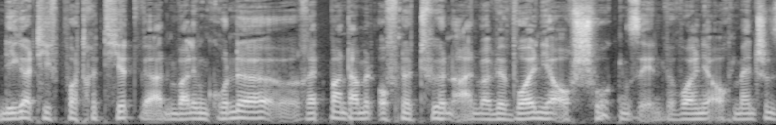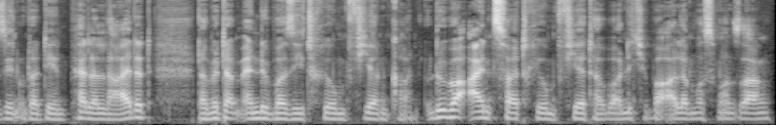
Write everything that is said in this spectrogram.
negativ porträtiert werden, weil im Grunde rennt man damit offene Türen ein, weil wir wollen ja auch Schurken sehen. Wir wollen ja auch Menschen sehen, unter denen Pelle leidet, damit am Ende über sie triumphieren kann. Und über ein, zwei triumphiert, aber nicht über alle, muss man sagen.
